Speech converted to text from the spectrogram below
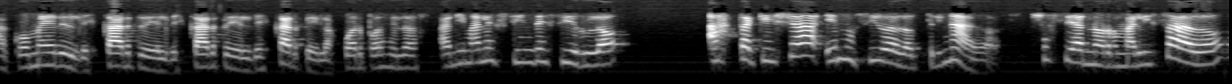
a comer el descarte del descarte del descarte de los cuerpos de los animales sin decirlo hasta que ya hemos sido adoctrinados, ya se ha normalizado,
